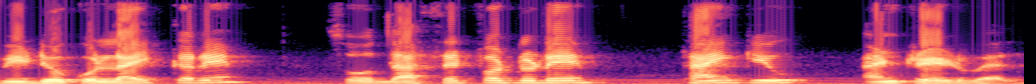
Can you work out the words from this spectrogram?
वीडियो को लाइक करें। So that's it for today thank you and trade well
